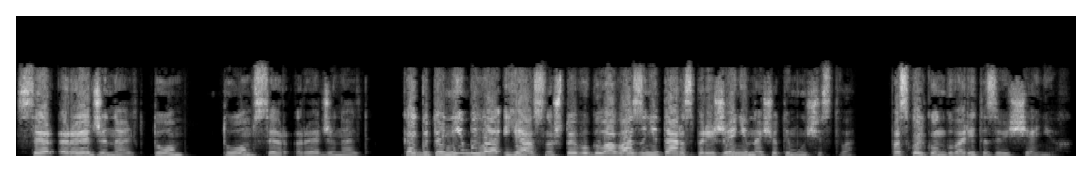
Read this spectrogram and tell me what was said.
Сэр Реджинальд, Том, Том, сэр Реджинальд. Как бы то ни было, ясно, что его голова занята распоряжением насчет имущества, поскольку он говорит о завещаниях.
